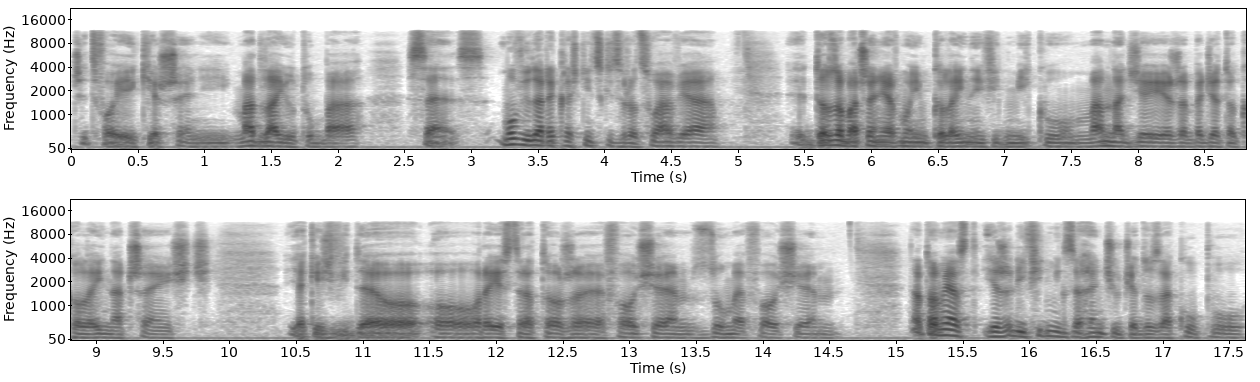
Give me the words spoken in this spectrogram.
czy Twojej kieszeni ma dla YouTube'a sens. Mówił Darek Kraśnicki z Wrocławia. Do zobaczenia w moim kolejnym filmiku. Mam nadzieję, że będzie to kolejna część jakieś wideo o rejestratorze F8, Zoom F8. Natomiast, jeżeli filmik zachęcił Cię do zakupu,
